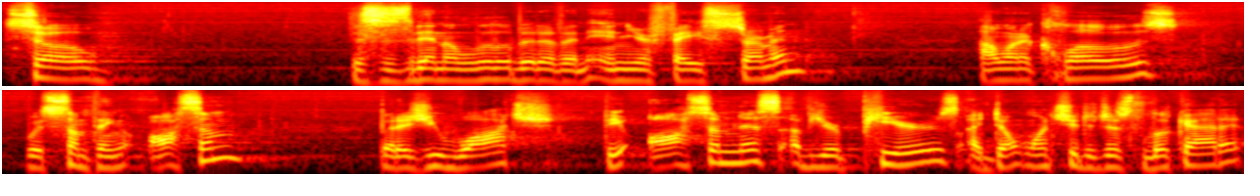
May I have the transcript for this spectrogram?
So, this has been a little bit of an in your face sermon. I want to close with something awesome, but as you watch the awesomeness of your peers, I don't want you to just look at it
